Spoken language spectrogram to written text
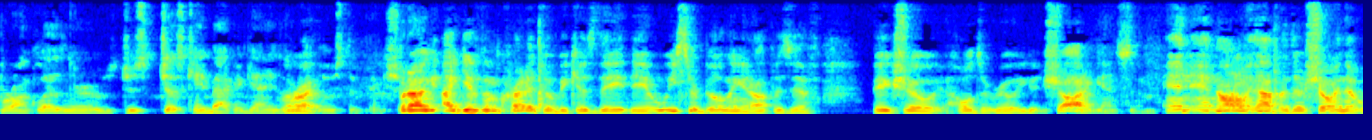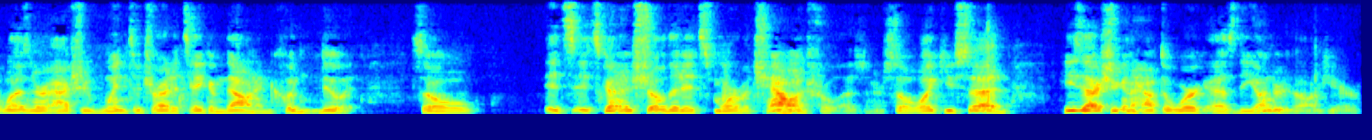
Brock Lesnar just just came back again. He's not Right. lose to Big Show. But I, I give them credit though because they, they at least are building it up as if Big Show holds a really good shot against him. And and not only that, but they're showing that Lesnar actually went to try to take him down and couldn't do it. So it's it's going to show that it's more of a challenge for Lesnar. So like you said, he's actually going to have to work as the underdog here.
